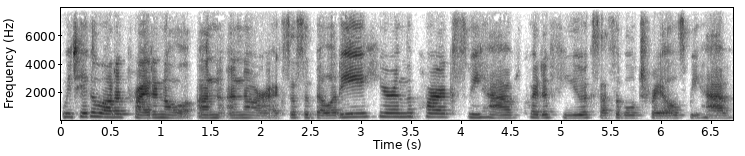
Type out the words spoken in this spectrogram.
we take a lot of pride in, all, on, on our accessibility here in the parks. We have quite a few accessible trails. We have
